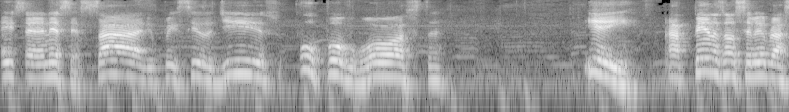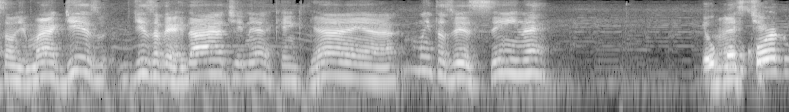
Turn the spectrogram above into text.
isso é necessário, precisa disso, o povo gosta. E aí? Apenas uma celebração de marca, diz, diz a verdade, né? Quem ganha, muitas vezes sim, né? Eu Mas, concordo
